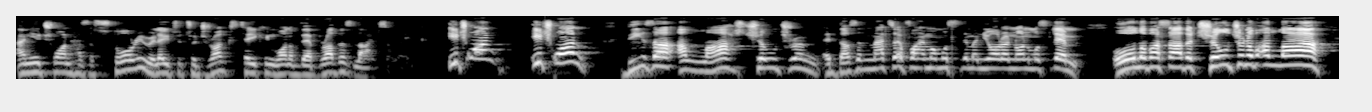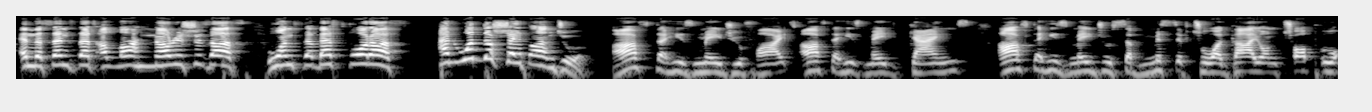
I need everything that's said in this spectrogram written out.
and each one has a story related to drugs taking one of their brothers' lives away. Each one, each one. These are Allah's children. It doesn't matter if I'm a Muslim and you're a non Muslim. All of us are the children of Allah in the sense that Allah nourishes us, wants the best for us. And what does shaitan do? After he's made you fight, after he's made gangs, after he's made you submissive to a guy on top who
